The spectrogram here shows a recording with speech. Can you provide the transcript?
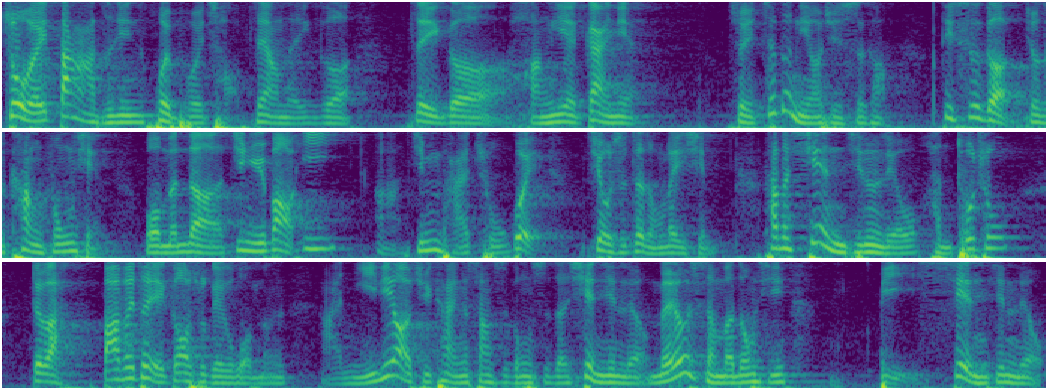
作为大资金会不会炒这样的一个这个行业概念？所以这个你要去思考。第四个就是抗风险，我们的金鱼报一啊，金牌橱柜就是这种类型，它的现金流很突出，对吧？巴菲特也告诉给我们啊，你一定要去看一个上市公司的现金流，没有什么东西比现金流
